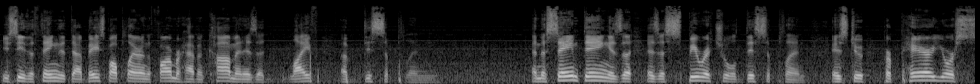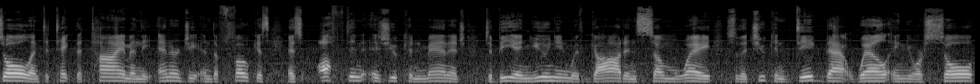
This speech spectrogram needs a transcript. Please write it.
You see, the thing that that baseball player and the farmer have in common is a life of discipline. And the same thing as a, as a spiritual discipline is to prepare your soul and to take the time and the energy and the focus as often as you can manage to be in union with God in some way so that you can dig that well in your soul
